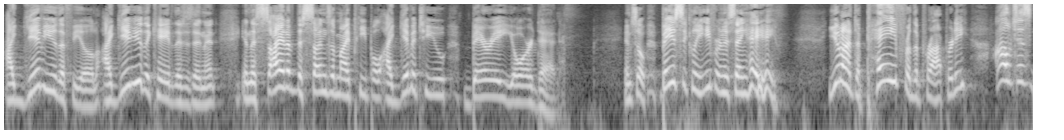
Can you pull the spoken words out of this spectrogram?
I give you the field, I give you the cave that is in it. In the sight of the sons of my people, I give it to you, bury your dead. And so basically, Ephraim is saying, hey, hey, you don't have to pay for the property, I'll just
